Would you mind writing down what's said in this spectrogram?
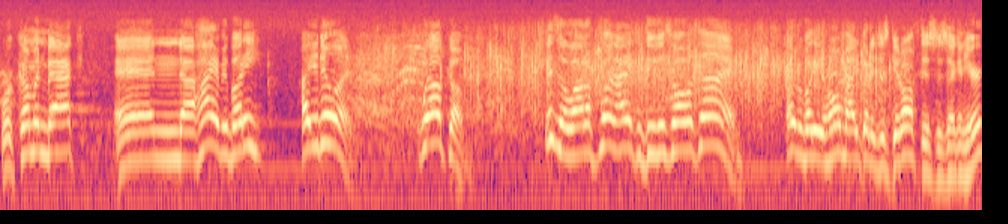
We're coming back. And uh, hi, everybody. How you doing? Welcome. This is a lot of fun. I like to do this all the time. Everybody at home, I got to just get off this a second here.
